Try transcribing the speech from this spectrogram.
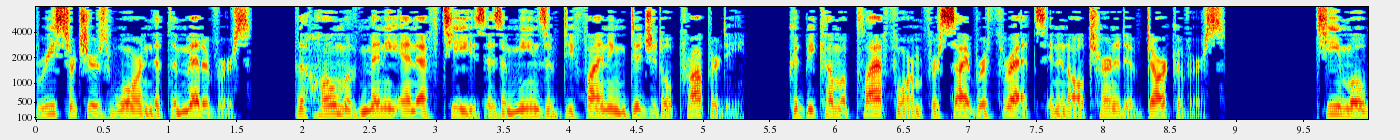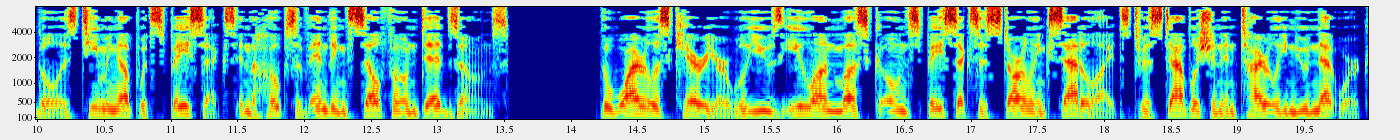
Researchers warn that the metaverse, the home of many NFTs as a means of defining digital property, could become a platform for cyber threats in an alternative darkiverse. T Mobile is teaming up with SpaceX in the hopes of ending cell phone dead zones. The wireless carrier will use Elon Musk owned SpaceX's Starlink satellites to establish an entirely new network,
